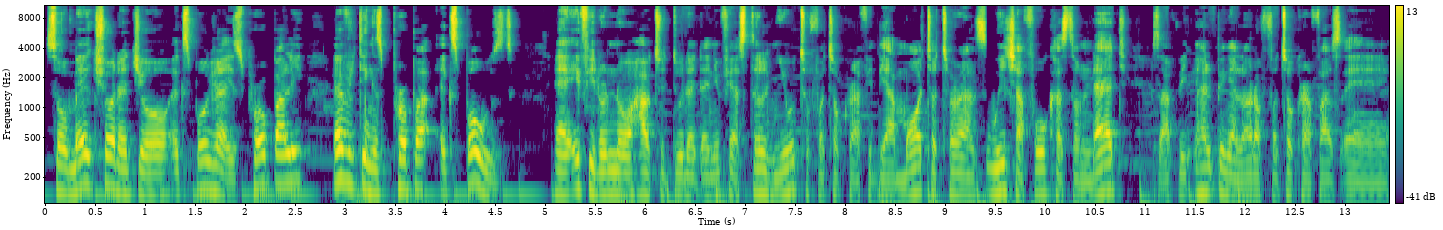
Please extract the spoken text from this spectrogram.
So make sure that your exposure is properly everything is proper exposed uh, if you don't know how to do that and if you're still new to photography there are more tutorials which are focused on that. So i've been helping a lot of photographers uh,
